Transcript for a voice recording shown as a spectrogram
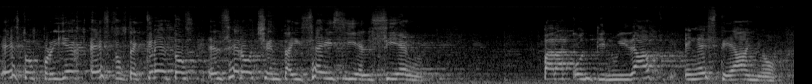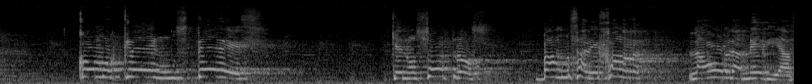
estos proyectos, estos decretos, el 086 y el 100 para continuidad en este año. ¿Cómo creen ustedes que nosotros vamos a dejar la obra medias.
